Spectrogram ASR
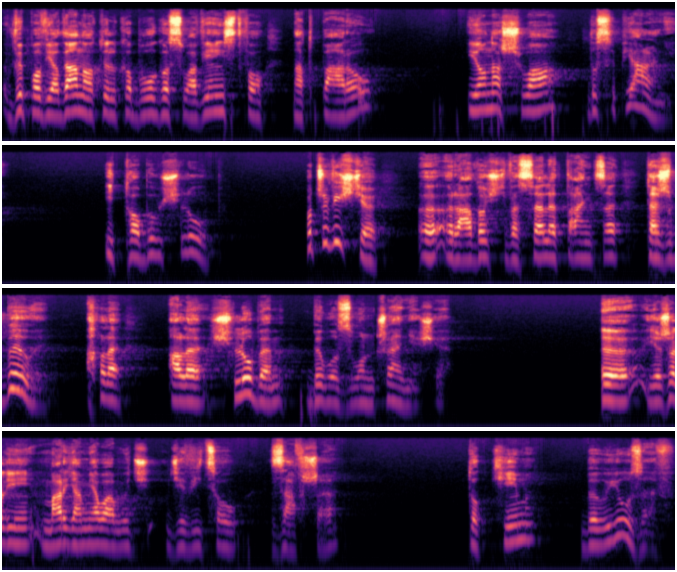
wypowiadano tylko błogosławieństwo nad parą i ona szła do sypialni. I to był ślub. Oczywiście e, radość, wesele, tańce też były ale, ale ślubem było złączenie się. E, jeżeli Maria miała być dziewicą zawsze, to kim był Józef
